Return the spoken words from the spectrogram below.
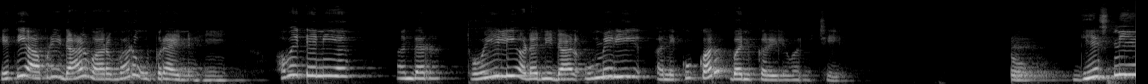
જેથી આપણી દાળ વારંવાર ઉભરાય નહીં. હવે તેની અંદર ધોયેલી અડદની દાળ ઉમેરી અને કુકર બંધ કરી લેવાનું છે. તો ગેસની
